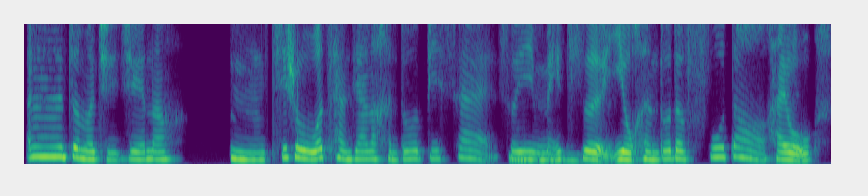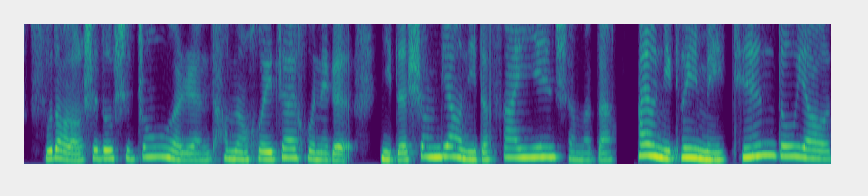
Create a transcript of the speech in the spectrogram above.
嗯，怎么解决呢？嗯，其实我参加了很多比赛，所以每嗯次有很多的辅导，还有辅导老师都是中国人，他们会在乎那个你的声调、你的发音什么的。还有，你可以每天都要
